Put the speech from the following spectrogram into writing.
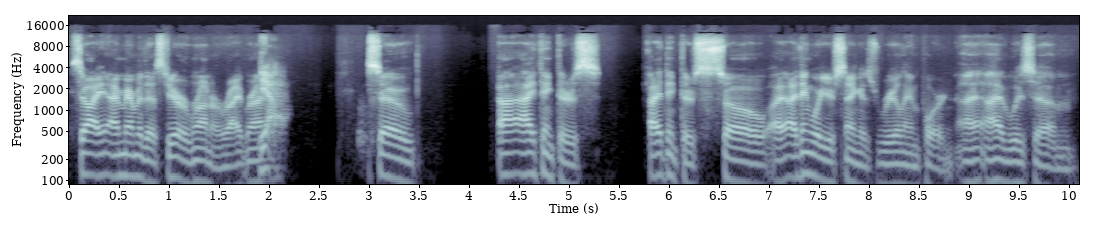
So I, I remember this. You're a runner, right? Right. Yeah. So I think there's, I think there's so. I, I think what you're saying is really important. I, I was, um,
